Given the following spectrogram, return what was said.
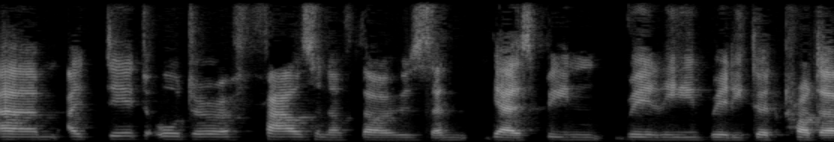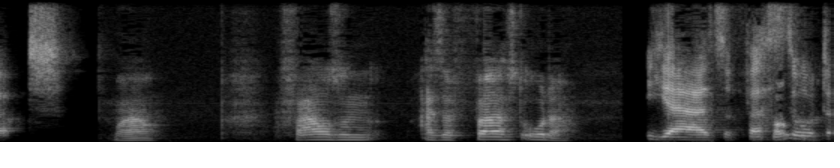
um, I did order a thousand of those, and yeah, it's been really really good product. Wow, a thousand as a first order. Yeah, as a first oh. order.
